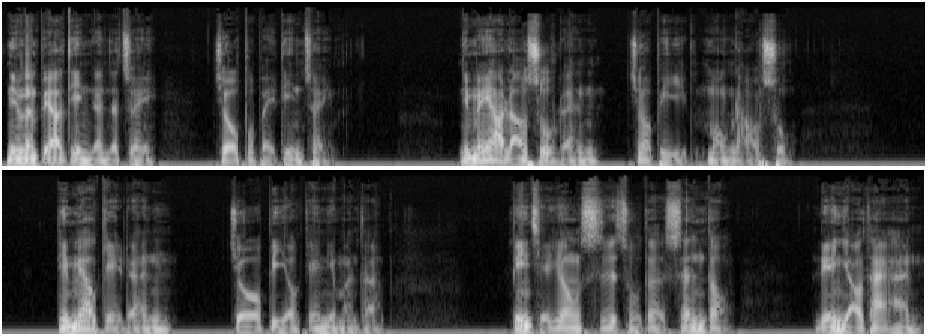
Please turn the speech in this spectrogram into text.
你们不要定人的罪，就不被定罪；你们要饶恕人，就必蒙饶恕；你们要给人，就必有给你们的，并且用十足的升斗，连摇带按，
